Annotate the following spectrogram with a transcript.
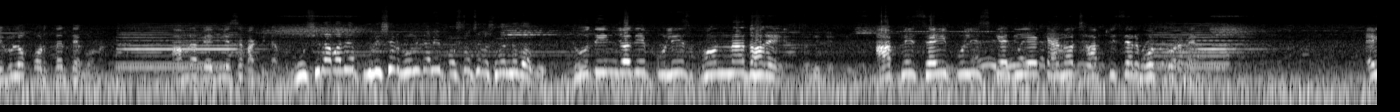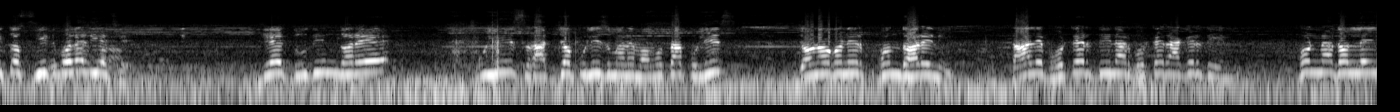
এগুলো করতে দেব না। আমরা বেরিয়ে এসে বাকিটা। মুর্শিদাবাদে পুলিশের ভূমিকা নিয়ে প্রশ্ন ছিল শুভেন্দুবাবু। দুদিন যদি পুলিশ ফোন না ধরে আপনি সেই পুলিশকে দিয়ে কেন ছাব্বিশের ভোট করবেন? এই তো সিট বলে দিয়েছে যে দুদিন ধরে পুলিশ রাজ্য পুলিশ মানে মমতা পুলিশ জনগণের ফোন ধরেনি। তাহলে ভোটের দিন আর ভোটের আগের দিন ফোন না ধরলেই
